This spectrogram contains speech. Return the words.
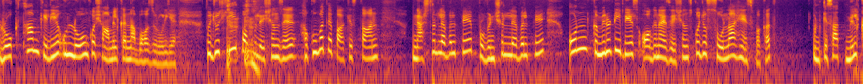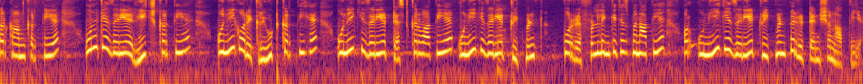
रोकथाम के लिए उन लोगों को शामिल करना बहुत ज़रूरी है। तो जो की पॉपुलेशन है, हुकूमत पाकिस्तान नेशनल लेवल पे प्रोविंशियल लेवल पे, उन कम्युनिटी बेस्ड ऑर्गेनाइजेशंस को जो 16 हैं इस वक्त, उनके साथ मिलकर काम करती है उनके ज़रिए रीच करती है, उन्हीं को रिक्रूट करती है, उन्हीं के ज़रिए टेस्ट करवाती है, उन्हीं के ज़रिए ट्रीटमेंट को रेफरल लिंकेजेस बनाती है और उन्हीं के ज़रिए ट्रीटमेंट पे रिटेंशन आती है।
